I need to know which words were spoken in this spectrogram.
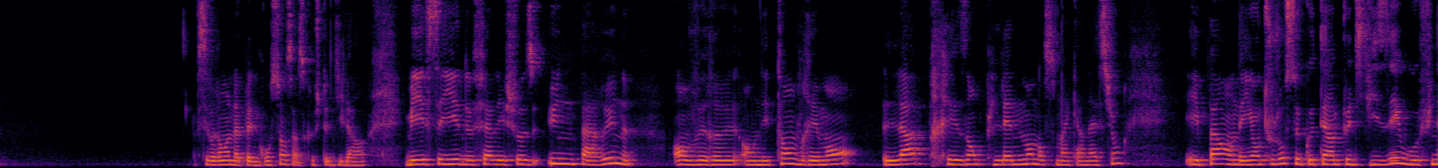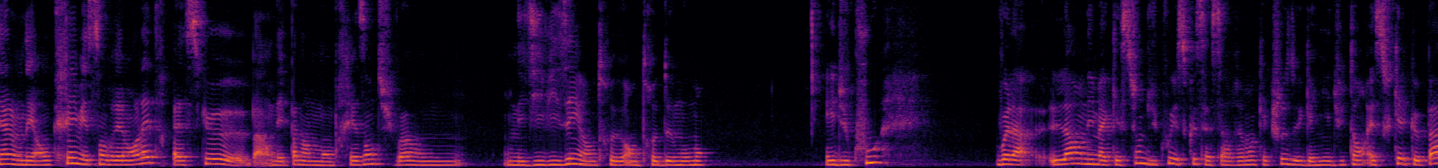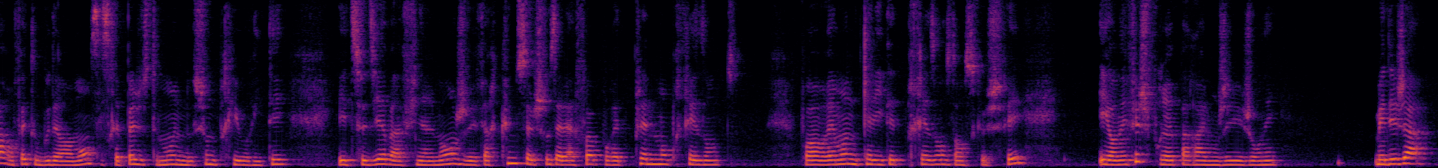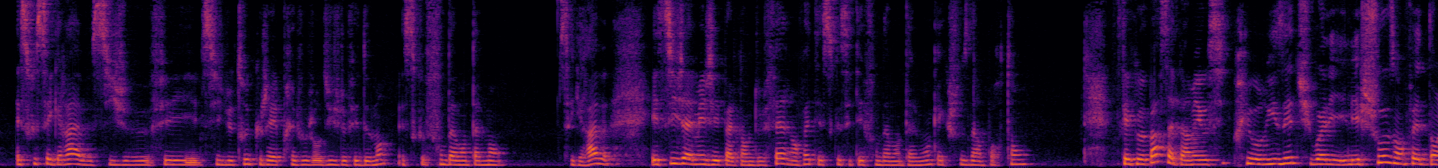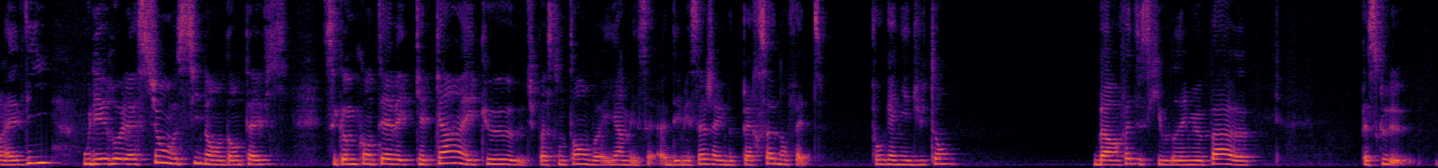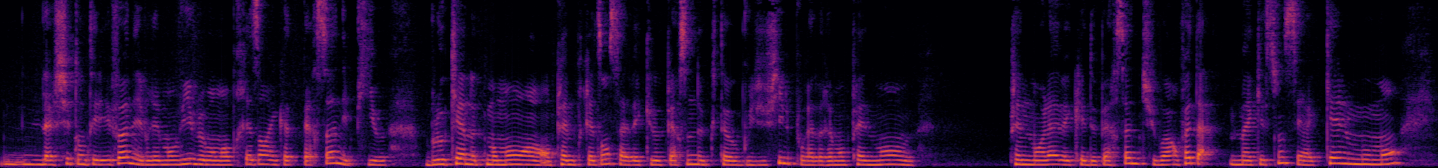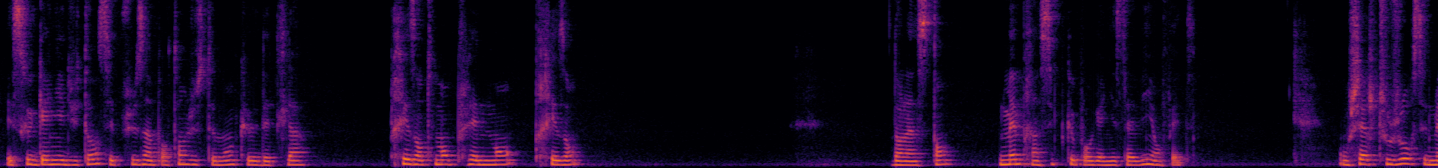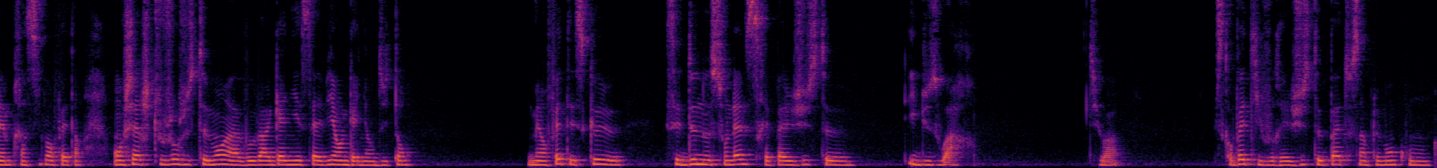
C'est vraiment de la pleine conscience hein, ce que je te dis là. Hein. Mais essayer de faire les choses une par une en, en étant vraiment là, présent pleinement dans son incarnation et pas en ayant toujours ce côté un peu divisé où au final on est ancré mais sans vraiment l'être parce que bah, on n'est pas dans le moment présent, tu vois, on, est divisé entre, entre deux moments. Et du coup, voilà, là en est ma question du coup, est-ce que ça sert vraiment quelque chose de gagner du temps? Est-ce que quelque part, en fait, au bout d'un moment, ça serait pas justement une notion de priorité et de se dire, bah finalement, je vais faire qu'une seule chose à la fois pour être pleinement présente, pour avoir vraiment une qualité de présence dans ce que je fais? Et en effet, je pourrais pas rallonger les journées. Mais déjà, est-ce que c'est grave si je fais, si le truc que j'avais prévu aujourd'hui, je le fais demain? Est-ce que fondamentalement, c'est grave? Et si jamais j'ai pas le temps de le faire, en fait, est-ce que c'était fondamentalement quelque chose d'important? Quelque part, ça permet aussi de prioriser, tu vois, les, choses en fait dans la vie ou les relations aussi dans, ta vie. C'est comme quand tu es avec quelqu'un et que tu passes ton temps à envoyer des messages à une autre personne en fait, pour gagner du temps. Bah en fait, est-ce qu'il vaudrait mieux pas. Euh, parce que lâcher ton téléphone et vraiment vivre le moment présent avec l'autre personne et puis euh, bloquer un autre moment en, pleine présence avec l'autre personne que tu as au bout du fil pour être vraiment pleinement. Euh, pleinement là avec les deux personnes, tu vois. En fait, ma question c'est à quel moment est-ce que gagner du temps c'est plus important justement que d'être là, présentement, pleinement présent, dans l'instant. Même principe que pour gagner sa vie en fait. On cherche toujours, c'est le même principe en fait, hein. on cherche toujours justement à vouloir gagner sa vie en gagnant du temps. Mais en fait, est-ce que ces deux notions-là ne seraient pas juste euh, illusoires? Tu vois? Parce qu'en fait, il voudrait juste pas tout simplement qu'on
